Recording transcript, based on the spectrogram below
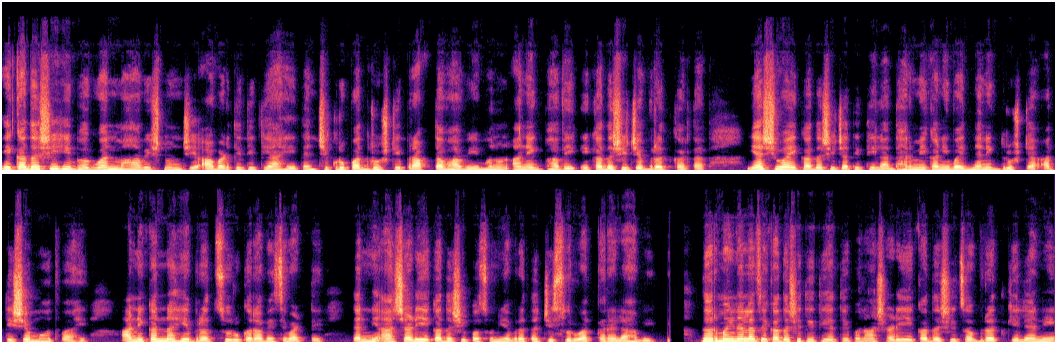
एकादशी ही भगवान महाविष्णूंची आवडती तिथी आहे. त्यांची कृपादृष्टी प्राप्त व्हावी म्हणून अनेक भाविक एकादशीचे व्रत करतात. याशिवाय एकादशीच्या तिथीला धार्मिक आणि वैज्ञानिक दृष्ट्या अतिशय महत्त्व आहे. अनेकांना हे व्रत सुरू करावेसे वाटते. त्यांनी आषाढी एकादशीपासून या व्रताची सुरुवात करायला हवी. दर महिन्यालाच एकादशी तिथी येते पण आषाढी एकादशीचं व्रत केल्याने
